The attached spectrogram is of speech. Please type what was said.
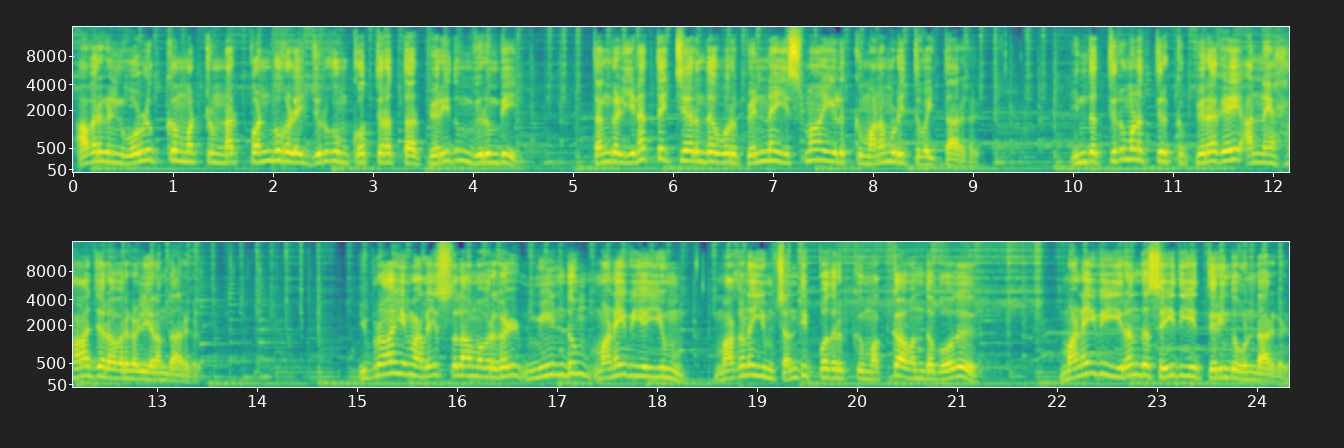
அவர்களின் ஒழுக்கம் மற்றும் நற்பண்புகளை ஜுர்கும் கோத்திரத்தார் பெரிதும் விரும்பி தங்கள் இனத்தைச் சேர்ந்த ஒரு பெண்ணை இஸ்மாயிலுக்கு மணமுடித்து வைத்தார்கள். இந்த திருமணத்திற்கு பிறகே அன்னை ஹாஜர் அவர்கள் இறந்தார்கள். இப்ராஹிம் அலைஹிஸ்ஸலாம் அவர்கள் மீண்டும் மனைவியையும் மகனையும் சந்திப்பதற்கு மக்கா வந்தபோது மனைவி இறந்த செய்தியை தெரிந்து கொண்டார்கள்.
